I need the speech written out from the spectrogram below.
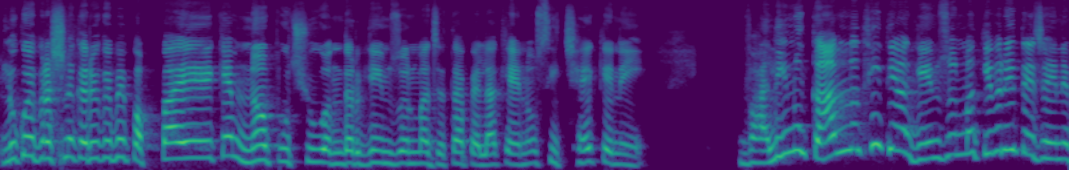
લોકોએ પ્રશ્ન કર્યો કે ભાઈ, પપ્પાએ કેમ ન પૂછ્યું અંદર ગેમ ઝોનમાં જતા પહેલા કે એનઓસી છે કે નહીં? વાલીનું કામ નથી ત્યાં ગેમ ઝોનમાં કેવી રીતે જઈને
